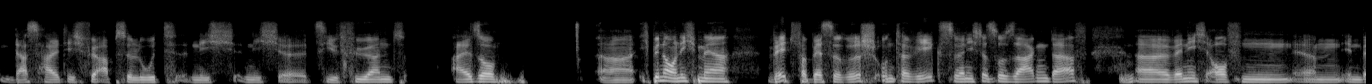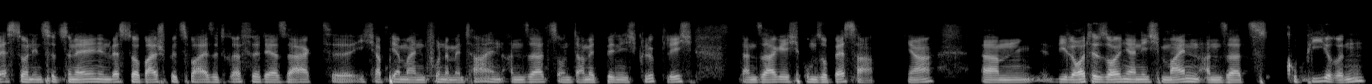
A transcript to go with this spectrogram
das halte ich für absolut nicht, nicht äh, zielführend. Also äh, ich bin auch nicht mehr weltverbesserisch unterwegs, wenn ich das so sagen darf. Mhm. Äh, wenn ich auf einen ähm, Investor, einen institutionellen Investor beispielsweise treffe, der sagt, äh, ich habe hier meinen fundamentalen Ansatz und damit bin ich glücklich, dann sage ich, umso besser. Ja, ähm, die Leute sollen ja nicht meinen Ansatz kopieren,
